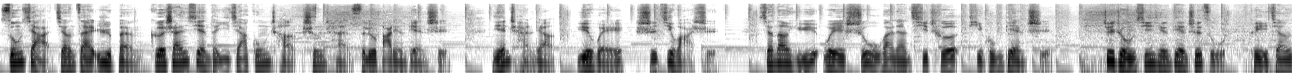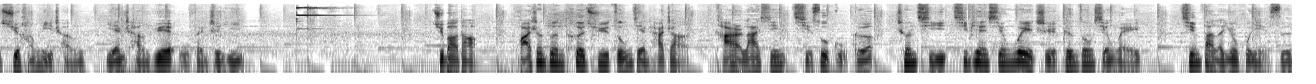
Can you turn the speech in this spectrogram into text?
松下将在日本歌山县的一家工厂生产四六八零电池，年产量约为十 G 瓦时，相当于为十五万辆汽车提供电池。这种新型电池组可以将续航里程延长约五分之一。据报道，华盛顿特区总检察长卡尔拉辛起诉谷歌，称其欺骗性位置跟踪行为侵犯了用户隐私。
